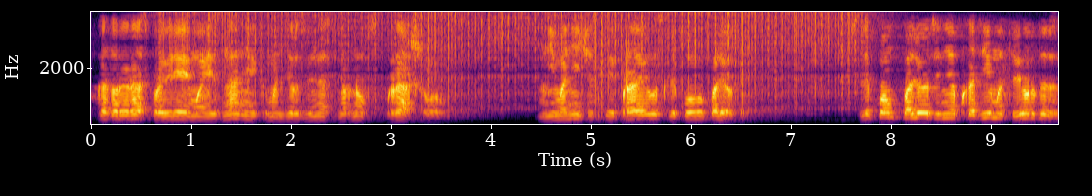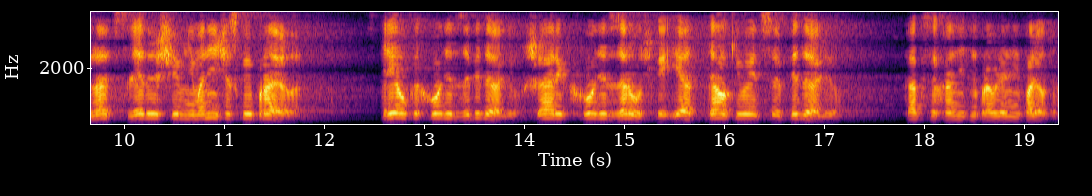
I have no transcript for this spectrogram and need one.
В который раз, проверяя мои знания, командир звена Смирнов спрашивал. Мнемонические правила слепого полета. Слепом полете необходимо твердо знать следующее мнемоническое правило – Стрелка ходит за педалью, шарик ходит за ручкой и отталкивается педалью. Как сохранить направление полета?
